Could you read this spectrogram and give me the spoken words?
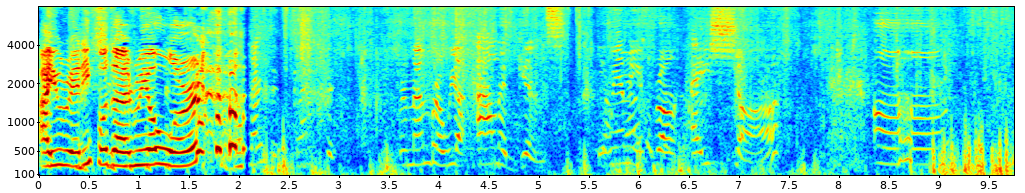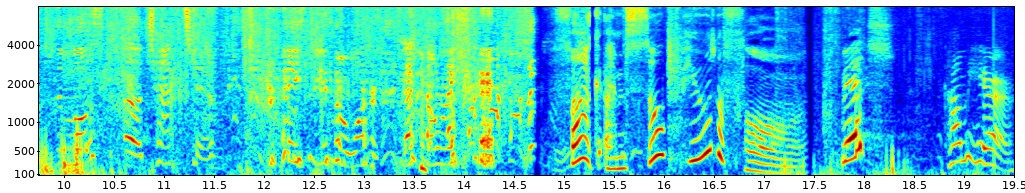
Are you ready for the real world? Remember, we are elegant women from Asia. Uh-huh. The most attractive race in the world. That's so racist. Fuck, I'm so beautiful. Bitch, come here.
